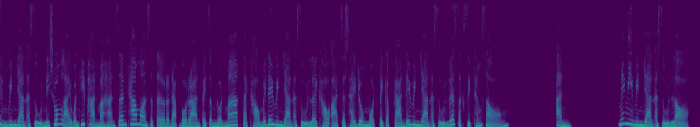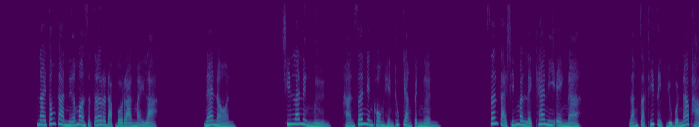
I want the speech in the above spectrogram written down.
ถึงวิญญาณอสูรในช่วงหลายวันที่ผ่านมาหานเซินฆ่ามอนสเตอร์ระดับโบราณไปจำนวนมาก แต่เขาไม่ได้วิญญาณอสูรเลยเขาอาจจะใช้ดวงหมดไปกับการได้วิญญาณอสูรเลือดศักดิ์สิทธิ์ทั้งสอง อัน ไม่มีวิญญาณอสูรหรอก นายต้องการเนื้อมอนสเตอร์ระดับโบราณไหมล่ะ แน่นอน ชิ้นละหนึ่งหมื่นหานเซินยังคงเห็นทุกอย่างเป็นเงิน เซินแต่ชิ้นมันเล็กแค่นี้เองนะ หลังจากที่ติดอยู่บนหน้าผา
